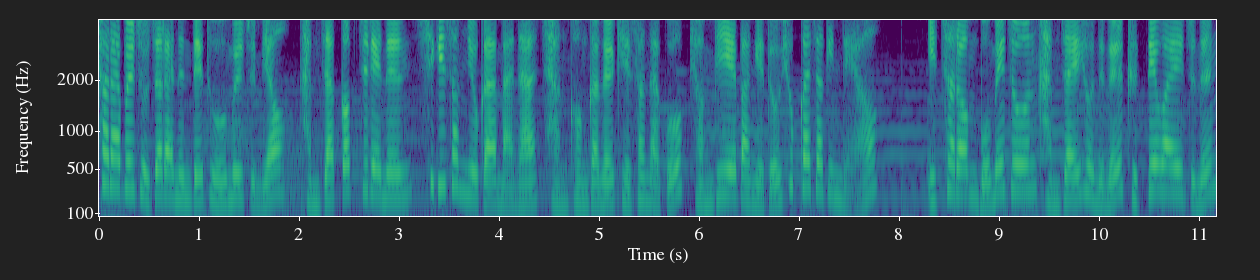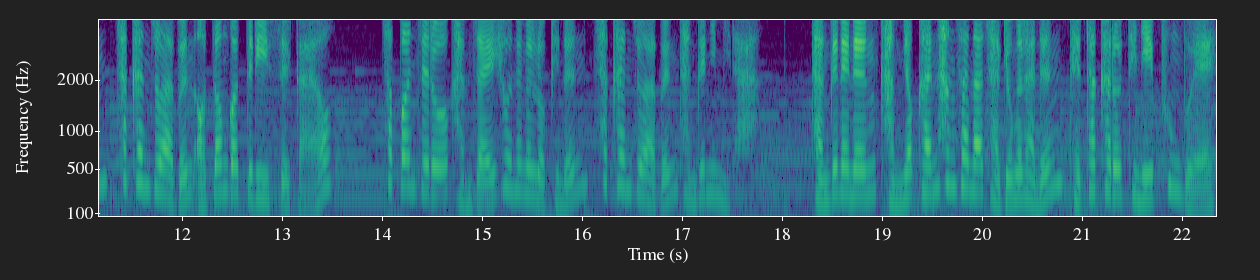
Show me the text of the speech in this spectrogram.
혈압을 조절하는 데 도움을 주며 감자 껍질에는 식이섬유가 많아 장 건강을 개선하고 변비 예방에도 효과적인데요. 이처럼 몸에 좋은 감자의 효능을 극대화해주는 착한 조합은 어떤 것들이 있을까요? 첫 번째로 감자의 효능을 높이는 착한 조합은 당근입니다. 당근에는 강력한 항산화 작용을 하는 베타카로틴이 풍부해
